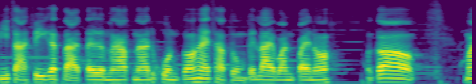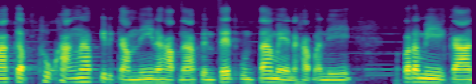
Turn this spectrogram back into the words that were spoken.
มีสายฟรีกับสายเติมนะครับนะทุกคนก็ให้สะสมเป็นรายวันไปเนาะแล้วก็มาเกับทุกครั้งนะครับกิจกรรมนี้นะครับนะเป็นเซตอุลตร้าแมนนะครับอันนี้ ก็จะมีการ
